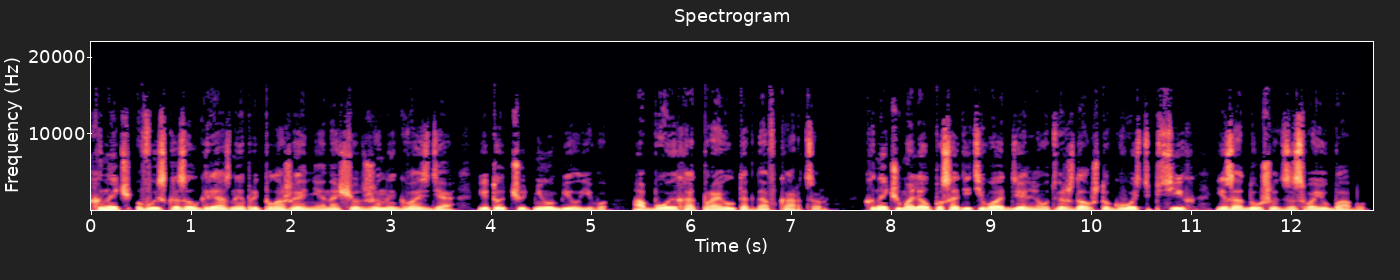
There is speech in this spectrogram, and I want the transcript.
Хныч высказал грязное предположение насчет жены Гвоздя, и тот чуть не убил его. Обоих отправил тогда в карцер. Хныч умолял посадить его отдельно, утверждал, что Гвоздь псих и задушит за свою бабу.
